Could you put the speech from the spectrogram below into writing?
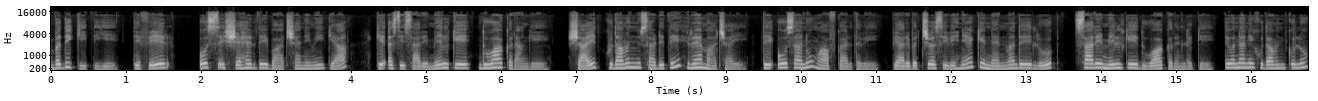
ਬਦੀ ਕੀਤੀ ਏ ਤੇ ਫਿਰ ਉਸ ਸ਼ਹਿਰ ਦੇ ਬਾਦਸ਼ਾਹ ਨੇ ਵੀ ਕਿਹਾ ਕਿ ਅਸੀਂ ਸਾਰੇ ਮਿਲ ਕੇ ਦੁਆ ਕਰਾਂਗੇ। ਸ਼ਾਇਦ ਖੁਦਾਵੰਦ ਨੂੰ ਸਾਡੇ ਤੇ ਰਹਿਮ ਆ ਜਾਏ ਤੇ ਉਹ ਸਾਨੂੰ ਮਾਫ ਕਰ ਦੇਵੇ। ਪਿਆਰੇ ਬੱਚਿਓ, ਅਸੀਂ ਵੇਖਿਆ ਕਿ ਨੈਨਵਾ ਦੇ ਲੋਕ ਸਾਰੇ ਮਿਲ ਕੇ ਦੁਆ ਕਰਨ ਲੱਗੇ ਤੇ ਉਹਨਾਂ ਨੇ ਖੁਦਾਵੰਦ ਕੋਲੋਂ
